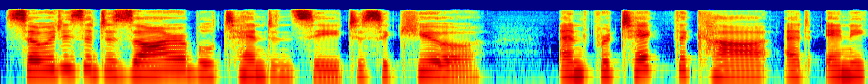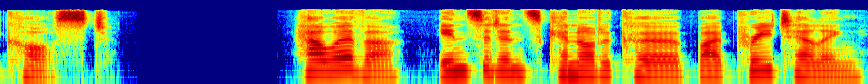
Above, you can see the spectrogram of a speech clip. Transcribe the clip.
So it is a desirable tendency to secure and protect the car at any cost. However, incidents cannot occur by pre-telling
